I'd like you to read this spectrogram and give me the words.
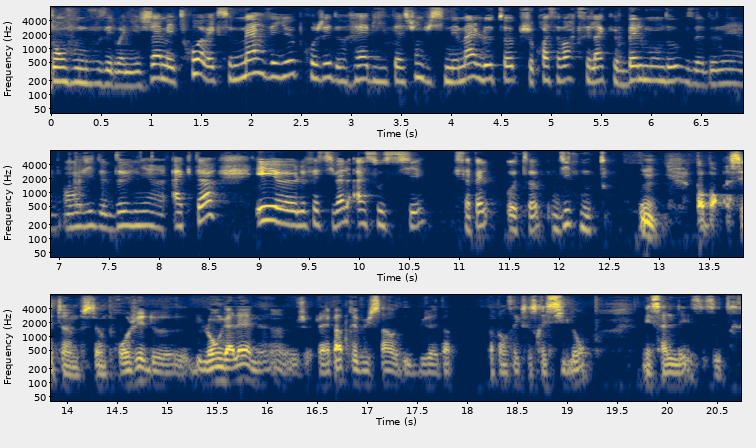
dont vous ne vous éloignez jamais trop avec ce merveilleux projet de réhabilitation du cinéma, Le Top. Je crois savoir que c'est là que Belmondo vous a donné envie de devenir acteur et euh, le festival associé qui s'appelle Au Top. Dites-nous tout. Hum. Oh, bon, c'est un, projet de, longue haleine. Hein. Je n'avais pas prévu ça au début, j'avais pas, pas pensé que ce serait si long mais ça l'est. C'est très,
